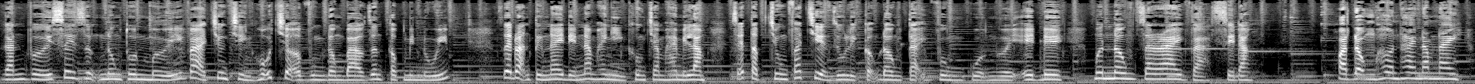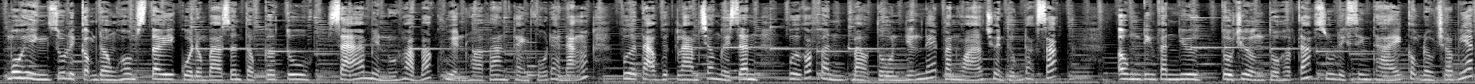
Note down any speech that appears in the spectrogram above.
gắn với xây dựng nông thôn mới và chương trình hỗ trợ vùng đồng bào dân tộc miền núi. Giai đoạn từ nay đến năm 2025 sẽ tập trung phát triển du lịch cộng đồng tại vùng của người Ede, Mơn Nông, Gia Rai và Xê Đăng. Hoạt động hơn 2 năm nay, mô hình du lịch cộng đồng homestay của đồng bào dân tộc Cơ Tu, xã miền núi Hòa Bắc, huyện Hòa Vang, thành phố Đà Nẵng vừa tạo việc làm cho người dân, vừa góp phần bảo tồn những nét văn hóa truyền thống đặc sắc. Ông Đinh Văn Như, tổ trưởng tổ hợp tác du lịch sinh thái cộng đồng cho biết,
